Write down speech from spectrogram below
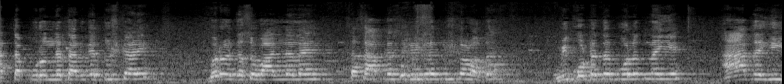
आता पुरंदर तालुक्यात दुष्काळ आहे. बरोबर जसं वाढलेलं आहे तसं आपल्या सगळीकडे दुष्काळ होता. मी खोटं तर बोलत नाहीये. आजही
